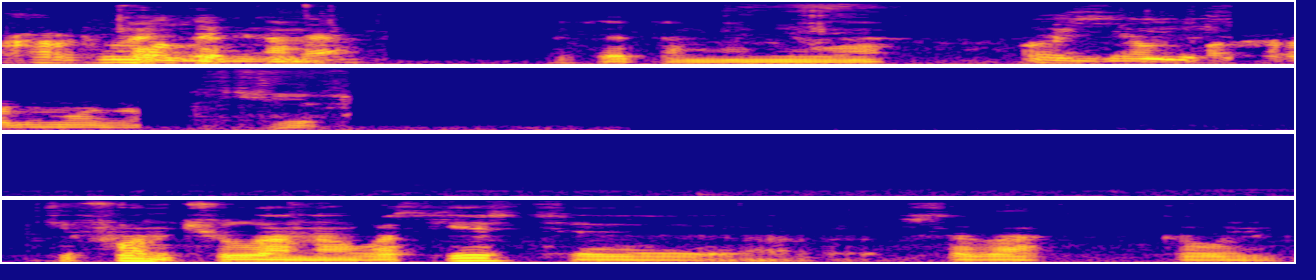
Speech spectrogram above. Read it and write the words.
Там, да? хотя там у него. Ой, идем по хардмоду. Тифон Чулана, у вас есть э, сова кого-нибудь?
